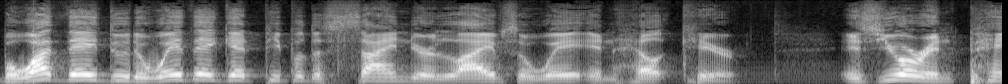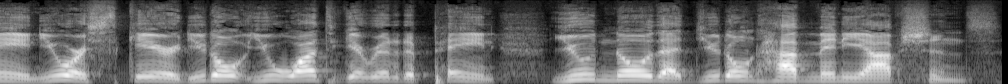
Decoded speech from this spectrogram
But what they do, the way they get people to sign their lives away in healthcare, is you are in pain. You are scared. You don't. You want to get rid of the pain. You know that you don't have many options,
